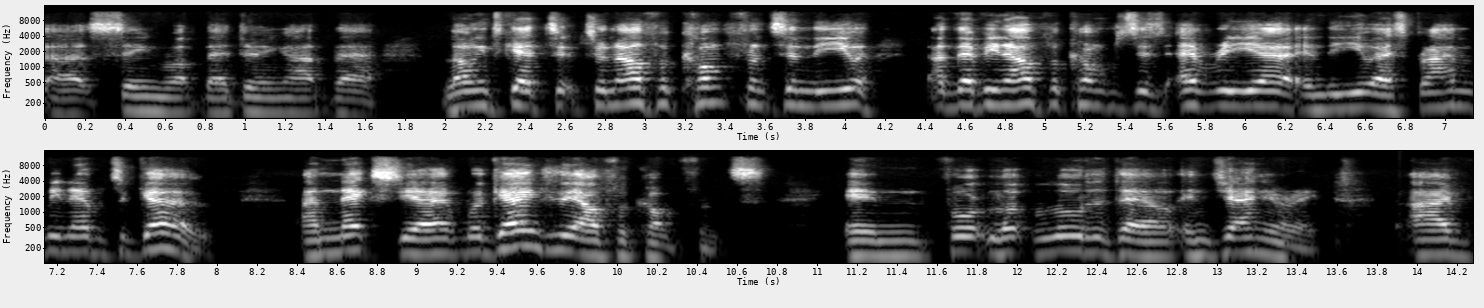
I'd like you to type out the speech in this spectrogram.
uh, seeing what they're doing out there. Longing to get to, to, an Alpha conference in the US. uh, there have been Alpha conferences every year in the US, but I haven't been able to go. And next year, we're going to the Alpha conference in Fort Lauderdale in January. I've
